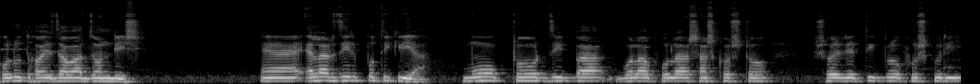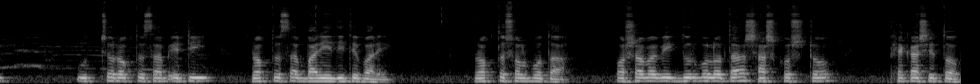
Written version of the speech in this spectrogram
হলুদ হয়ে যাওয়া, জন্ডিস অ্যালার্জির প্রতিক্রিয়া, মুখ, ঠোঁট জিব্বা গলা, ফোলা, শ্বাসকষ্ট, শরীরের তীব্র ফুসকুড়ি, উচ্চ রক্তচাপ, এটি রক্তচাপ বাড়িয়ে দিতে পারে। রক্ত স্বল্পতা অস্বাভাবিক দুর্বলতা, শ্বাসকষ্ট ফ্যাকাশে ত্বক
